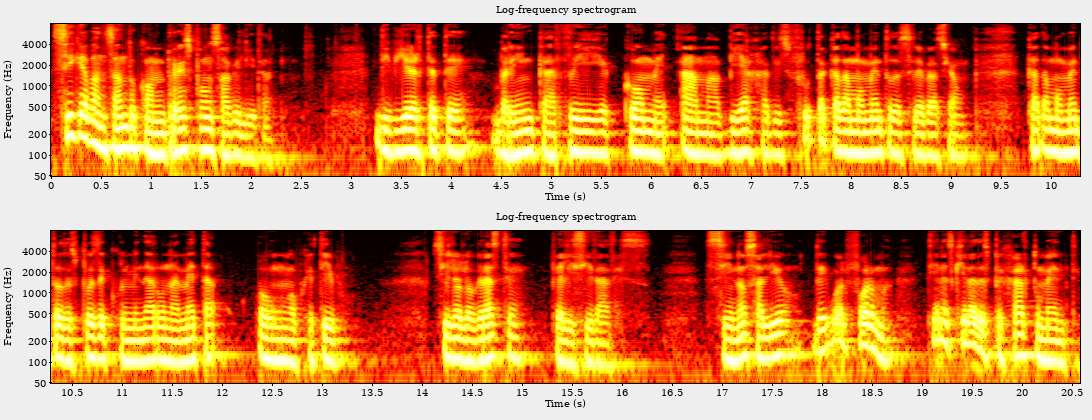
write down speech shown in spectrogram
Sigue avanzando con responsabilidad. Diviértete, brinca, ríe, come, ama, viaja, disfruta cada momento de celebración, cada momento después de culminar una meta o un objetivo. Si lo lograste, felicidades. Si no salió, de igual forma, tienes que ir a despejar tu mente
